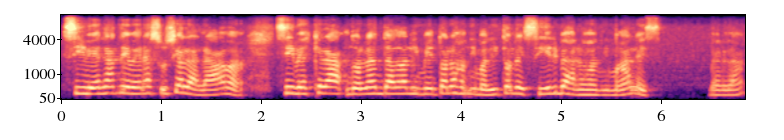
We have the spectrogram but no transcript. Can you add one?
Si ves la nevera sucia, la lava. Si ves que no le han dado alimento a los animalitos, le sirves a los animales, ¿verdad?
